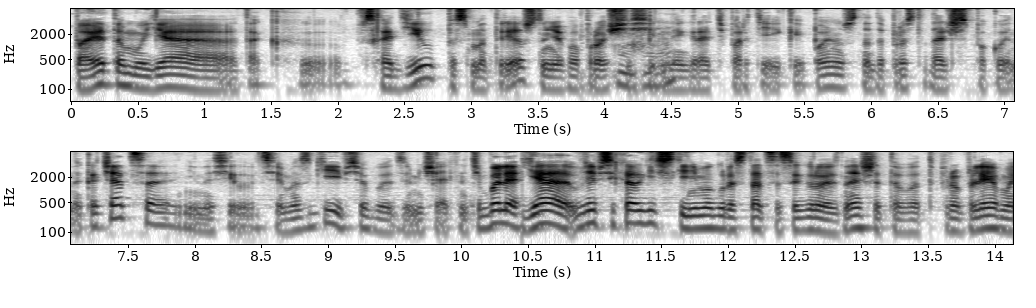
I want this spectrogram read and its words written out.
Поэтому я так э, сходил, посмотрел, что мне попроще сильно играть партийкой. Понял, что надо просто дальше спокойно качаться, не насиловать все мозги, и все будет замечательно. Тем более, я, мне психологически не могу расстаться с игрой. Знаешь, это вот проблема.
